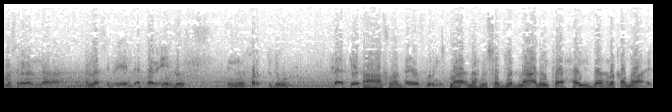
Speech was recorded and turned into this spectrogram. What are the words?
مثلا ال- الناس اللي التابعين له إنه الأرض تدور كيف؟ آه عفوا. لا نحن سجلنا عليك حيدة رقم واحد.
